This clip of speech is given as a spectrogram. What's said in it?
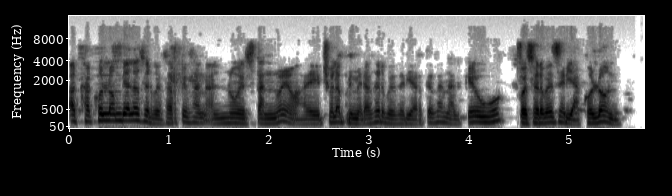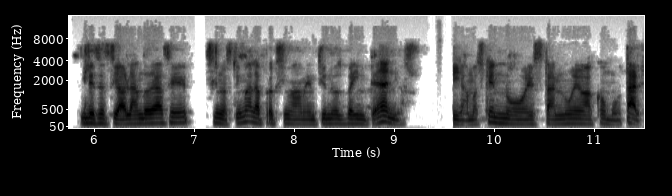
Acá Colombia la cerveza artesanal no es tan nueva. De hecho, la primera cervecería artesanal que hubo fue Cervecería Colón. Y les estoy hablando de hace, si no estoy mal, aproximadamente unos 20 años. Digamos que no es tan nueva como tal.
